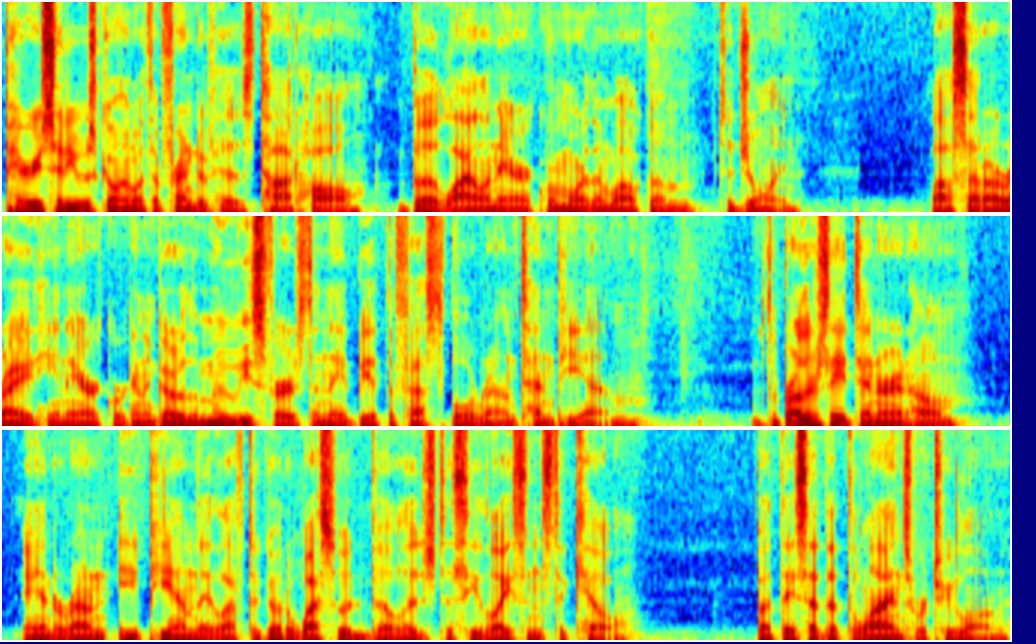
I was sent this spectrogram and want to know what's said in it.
Perry said he was going with a friend of his, Todd Hall, but Lyle and Erik were more than welcome to join. Lyle said, all right, he and Erik were going to go to the movies first and they'd be at the festival around 10 p.m. The brothers ate dinner at home, and around 8 p.m., they left to go to Westwood Village to see License to Kill. But they said that the lines were too long,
